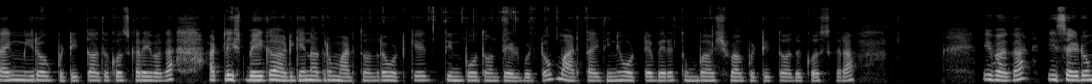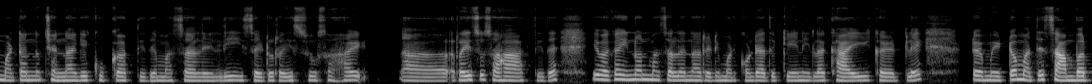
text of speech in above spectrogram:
ಟೈಮ್ ಮೀರೋಗ್ಬಿಟ್ಟಿತ್ತು. ಅದಕ್ಕೋಸ್ಕರ ಇವಾಗ ಅಟ್ಲೀಸ್ಟ್ ಬೇಗ ಅಡುಗೆನಾದರೂ ಮಾಡ್ತು ಅಂದರೆ ಒಟ್ಟಿಗೆ ತಿನ್ಬೋದು ಅಂತ ಹೇಳ್ಬಿಟ್ಟು ಮಾಡ್ತಾಯಿದ್ದೀನಿ ಹೊಟ್ಟೆ ಬೇರೆ ತುಂಬ ಹಶ್ವಾಗಿಬಿಟ್ಟಿತ್ತು ಅದಕ್ಕೋಸ್ಕರ. ಇವಾಗ ಈ ಸೈಡು ಮಟನ್ನು ಚೆನ್ನಾಗಿ ಕುಕ್ ಆಗ್ತಿದೆ ಮಸಾಲೆಯಲ್ಲಿ. ಈ ಸೈಡು ರೈಸು ಸಹ ರೈಸು ಸಹ ಆಗ್ತಿದೆ. ಇವಾಗ ಇನ್ನೊಂದು ಮಸಾಲೆನ ರೆಡಿ ಮಾಡಿಕೊಂಡೆ. ಅದಕ್ಕೇನಿಲ್ಲ, ಕಾಯಿ, ಕಡಲೆ, ಟೊಮೆಟೊ ಮತ್ತು ಸಾಂಬಾರು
